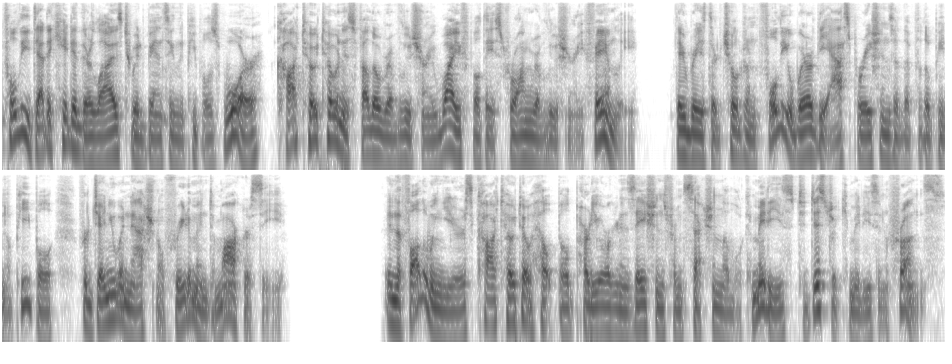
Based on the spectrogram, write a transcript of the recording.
fully dedicated their lives to advancing the People's War, Ka Toto and his fellow revolutionary wife built a strong revolutionary family. They raised their children fully aware of the aspirations of the Filipino people for genuine national freedom and democracy. In the following years, Ka Toto helped build party organizations from section level committees to district committees and fronts.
